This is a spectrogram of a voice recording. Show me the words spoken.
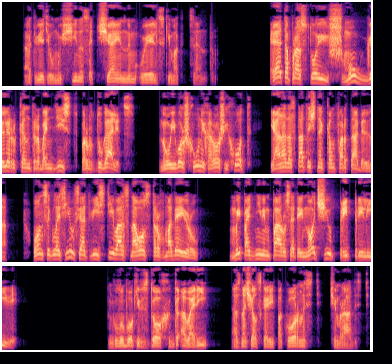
— ответил мужчина с отчаянным уэльским акцентом. «Это простой шмуглер-контрабандист-португалец но у его шхуны хороший ход, и она достаточно комфортабельна. Он согласился отвезти вас на остров Мадейру. Мы поднимем парус этой ночью при приливе. Глубокий вздох до аварии означал скорее покорность, чем радость.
